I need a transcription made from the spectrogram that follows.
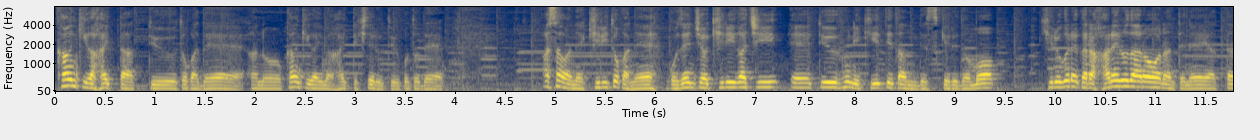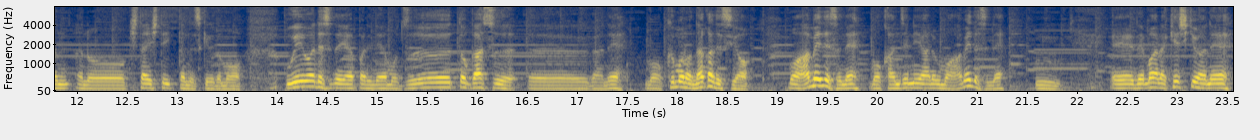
寒気が入ったっていうとかであの寒気が今入ってきてるということで朝はね霧とかね午前中は霧がち、えー、というふうに聞いてたんですけれども昼ぐらいから晴れるだろうなんてねやったあの期待していったんですけれども上はですねやっぱりねもうずっとガスがねもう雲の中ですよ。もう雨ですね。もう完全にあれもう雨ですね。うん。えー、でまあ景色はね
